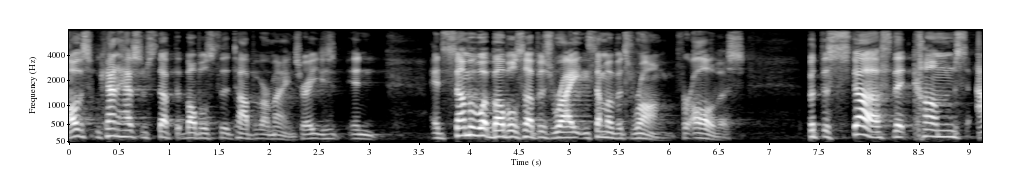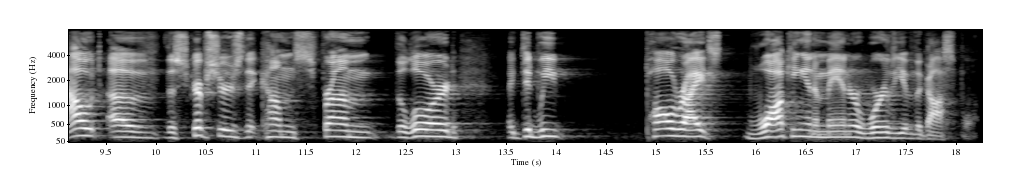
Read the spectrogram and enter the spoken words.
all this, we kind of have some stuff that bubbles to the top of our minds, right? And, and some of what bubbles up is right and some of it's wrong for all of us. But the stuff that comes out of the scriptures, that comes from the Lord, like did we, Paul writes, walking in a manner worthy of the gospel.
